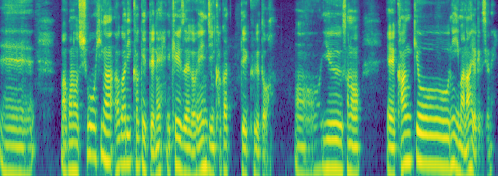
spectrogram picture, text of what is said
えー、まあ、この消費が上がりかけてね、経済がエンジンかかってくるという、その、え、環境に今ないわけですよね。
